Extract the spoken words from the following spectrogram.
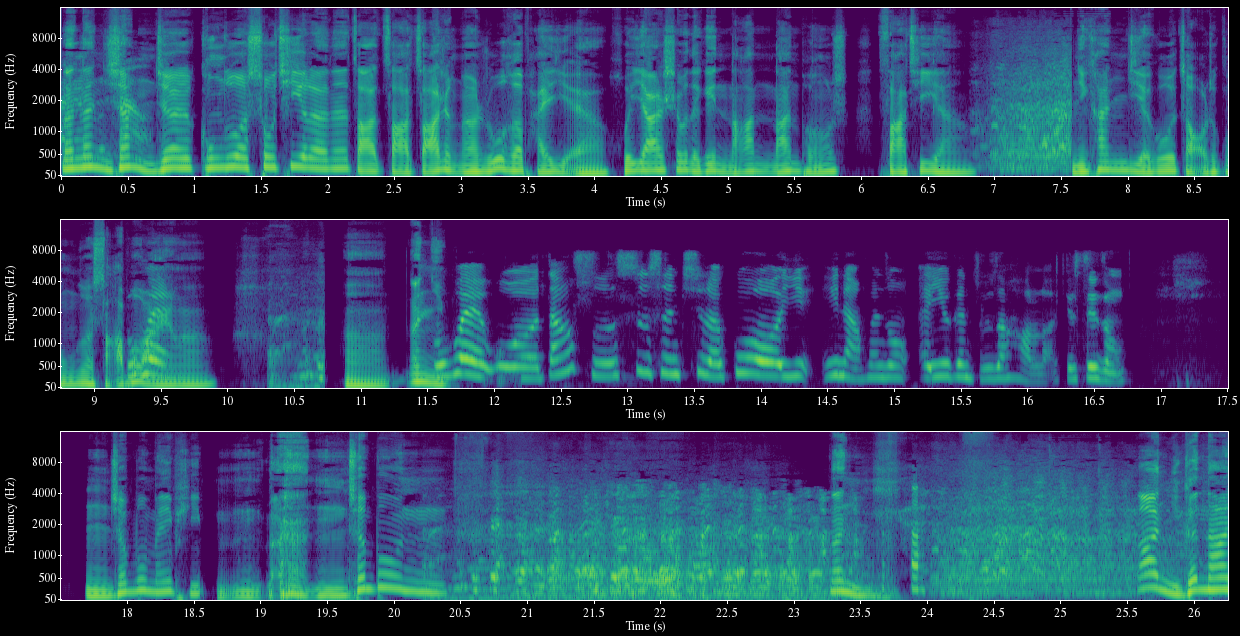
那那你像你这工作受气了，那咋咋咋整啊？如何排解啊？回家是不是得给你拿男朋友撒气呀、你看你姐给我找这工作啥破玩意儿啊？啊，那你不会，我当时是生气了，过一一两分钟，哎，又跟组长好了，就是这种。你这不没皮，嗯嗯，你 这不，嗯 那你，那你跟他，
